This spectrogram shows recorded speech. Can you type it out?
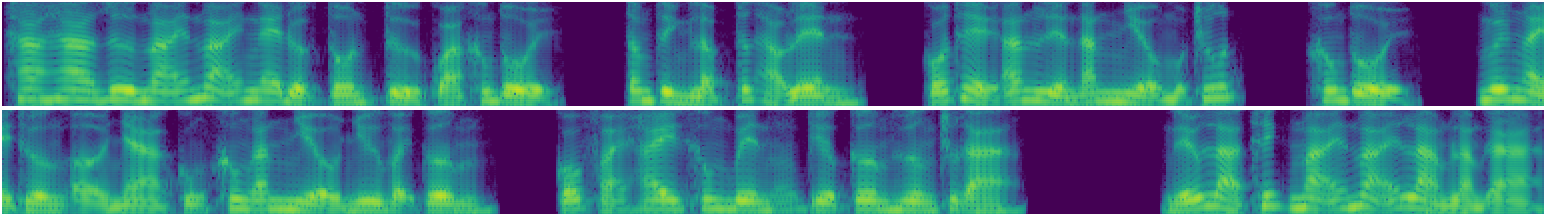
Ha ha dư mãi mãi nghe được tôn tử quá không tồi, tâm tình lập tức hảo lên, có thể ăn liền ăn nhiều một chút, không tồi, ngươi ngày thường ở nhà cũng không ăn nhiều như vậy cơm, có phải hay không bên kia cơm hương chút ta? Nếu là thích mãi mãi làm làm gà,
